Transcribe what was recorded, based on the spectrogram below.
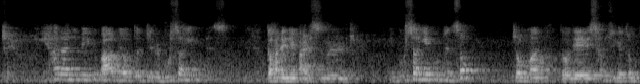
조용히 하나님의 그 마음이 어떤지를 묵상해 보면서 또 하나님의 말씀을 조용히 묵상해 보면서 좀만 더 내 삶 속에 좀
